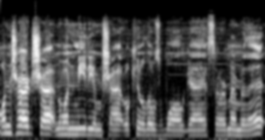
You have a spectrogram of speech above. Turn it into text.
One charge shot and one medium shot will kill those wall guys, so remember that.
